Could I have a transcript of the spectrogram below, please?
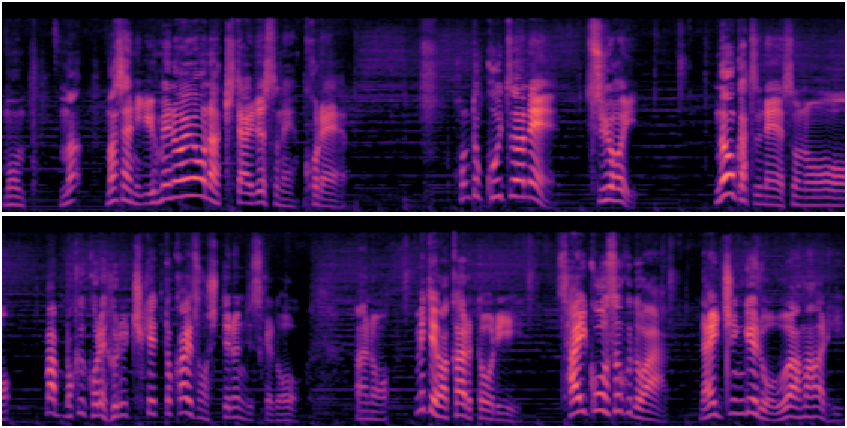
もうままさに夢のような機体ですね、これ。ほんとこいつはね、強い。なおかつね、その、まあ僕これフルチケット改造してるんですけど、あの、見てわかる通り、最高速度はナイチンゲールを上回り、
